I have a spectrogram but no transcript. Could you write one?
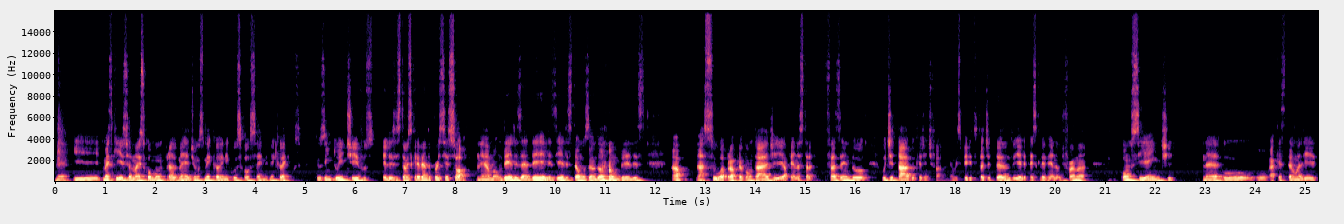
Né? E, mas que isso é mais comum para médiums mecânicos ou semi-mecânicos que os intuitivos, eles estão escrevendo por si só, né? A mão deles é deles e eles estão usando a mão deles a, a sua própria vontade e apenas fazendo o ditado que a gente fala, né? O espírito está ditando e ele está escrevendo de forma consciente, né? O, o, a questão ali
